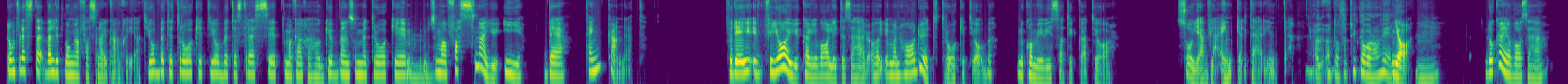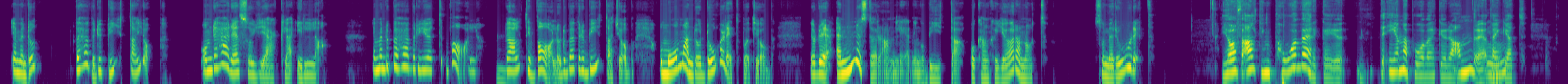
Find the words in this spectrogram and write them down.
de flesta, väldigt många fastnar ju kanske i att jobbet är tråkigt, jobbet är stressigt, man kanske har gubben som är tråkig, Mm. så man fastnar ju i det tänkandet. För, det är, för jag ju, kan ju vara lite så här, "Ja, men har du ett tråkigt jobb? Nu kommer ju vissa tycka att jag, så jävla enkelt är det inte. Att de får tycka vad de vill. Ja, Mm. då kan jag vara så här, ja men då behöver du byta jobb. Om det här är så jäkla illa, ja men då behöver du ju ett val. Mm. Du har alltid val och då behöver du byta ett jobb. Och mår man då dåligt på ett jobb, ja då är det ännu större anledning att byta och kanske göra något som är roligt. Ja, för allting påverkar ju. Det ena påverkar ju det andra. Jag Mm. tänker att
